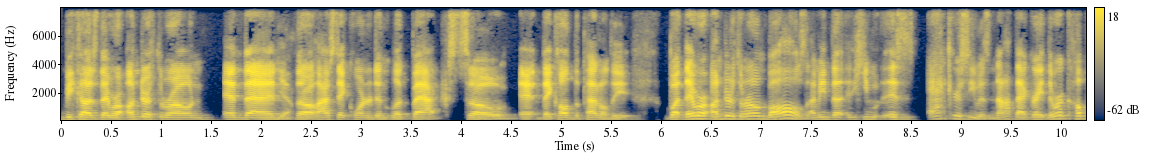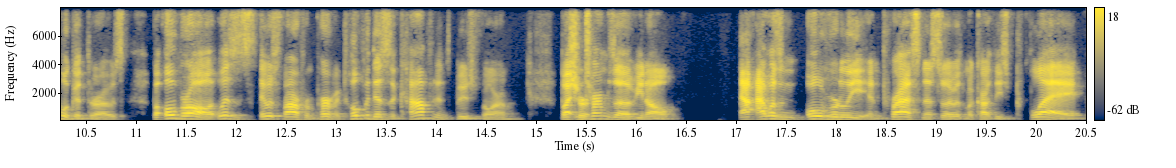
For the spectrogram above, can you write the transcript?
because they were underthrown, and then Yeah. the Ohio State corner didn't look back, so eh, they called the penalty. But they were underthrown balls. I mean, the, he his accuracy was not that great. There were a couple good throws, but overall, it was it was far from perfect. Hopefully, this is a confidence boost for him. But Sure. in terms of you know, I, wasn't overly impressed necessarily with McCarthy's play.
